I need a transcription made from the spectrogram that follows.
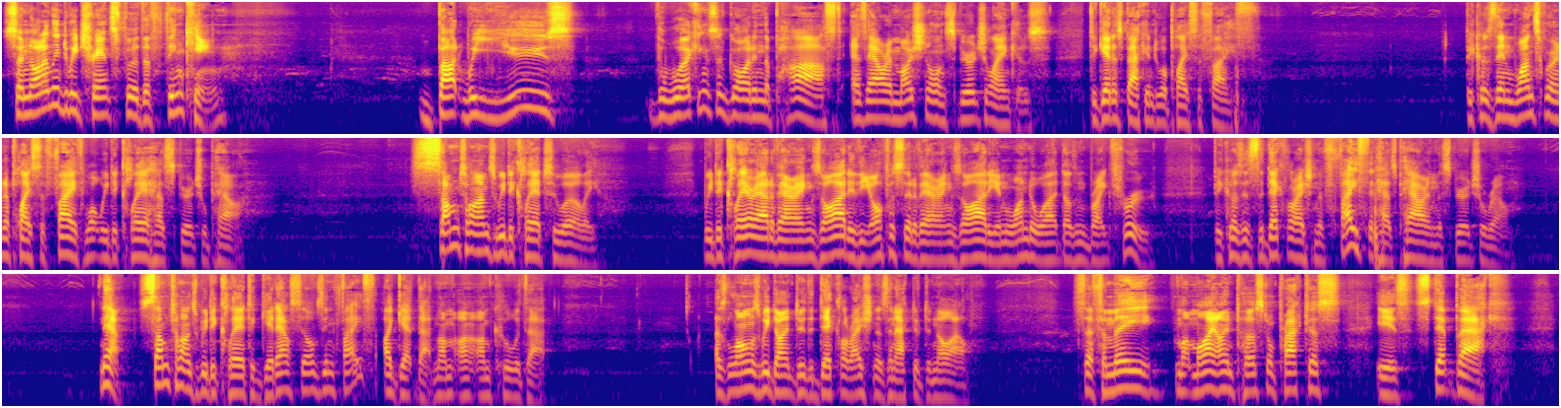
So not only do we transfer the thinking, but we use the workings of God in the past as our emotional and spiritual anchors to get us back into a place of faith. Because then, once we're in a place of faith, what we declare has spiritual power. Sometimes we declare too early. We declare out of our anxiety the opposite of our anxiety and wonder why it doesn't break through because it's the declaration of faith that has power in the spiritual realm. Now, sometimes we declare to get ourselves in faith. I get that, and I'm, I'm cool with that. As long as we don't do the declaration as an act of denial. So, for me, my, own personal practice is step back,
